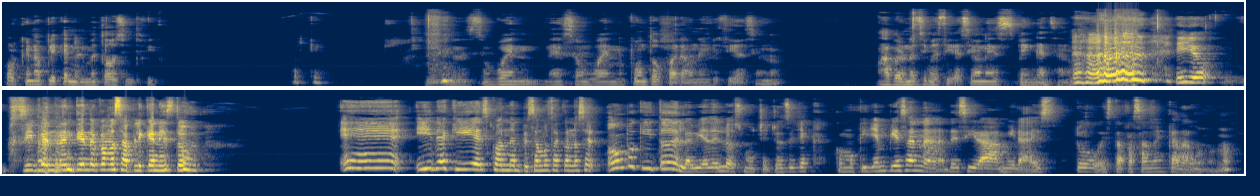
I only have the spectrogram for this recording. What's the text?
¿Por qué no aplican el método científico? ¿Por qué? Es un buen, es un buen punto para una investigación, ¿no? Ah, pero no es investigación, es venganza, ¿no? Ajá. Y yo, sí, pero no entiendo cómo se aplica en esto. Eh, y de aquí es cuando empezamos a conocer un poquito de la vida de los muchachos de Jack. Como que ya empiezan a decir, ah, mira, esto está pasando en cada uno, ¿no?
